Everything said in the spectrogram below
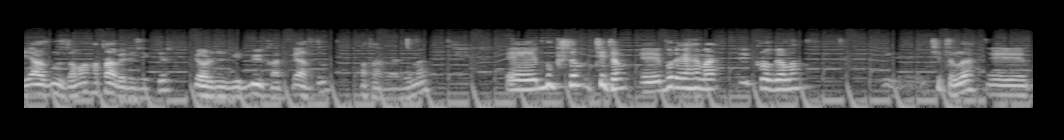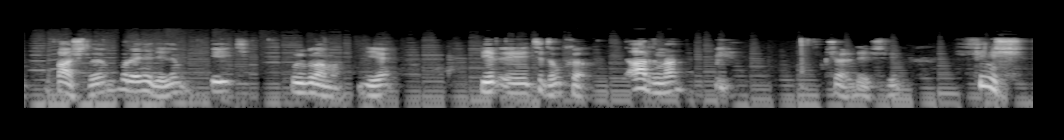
yazdığınız zaman hata verecektir. Gördüğünüz gibi büyük harf yazdım. Hata verdi hemen. E, bu kısım title. E, buraya hemen e, programın e, title'ı, e, başlığı. Buraya ne diyelim? İlk uygulama diye bir e, title koyalım. Ardından Şöyle değiştireyim. Finish.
